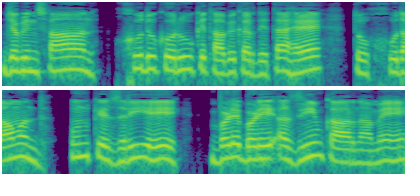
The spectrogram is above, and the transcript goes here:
جب انسان خود کو روح کے تابع کر دیتا ہے تو خداوند ان کے ذریعے بڑے بڑے عظیم کارنامے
